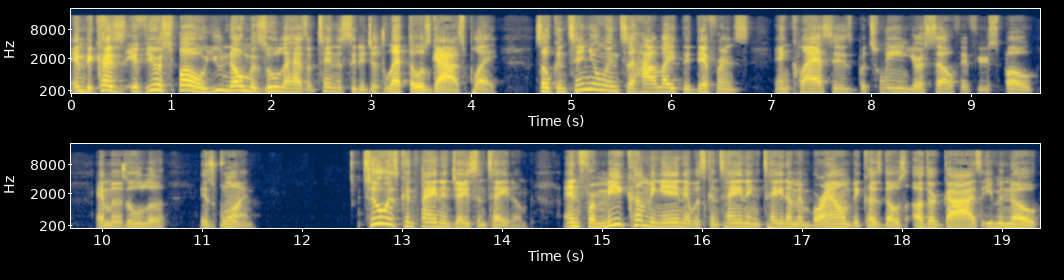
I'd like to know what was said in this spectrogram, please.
and because if you're Spo, you know Mazzulla has a tendency to just let those guys play. So continuing to highlight the difference in classes between yourself, if you're Spo, and Mazzulla is one. Two is containing Jayson Tatum. And for me coming in, it was containing Tatum and Brown because those other guys, even though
